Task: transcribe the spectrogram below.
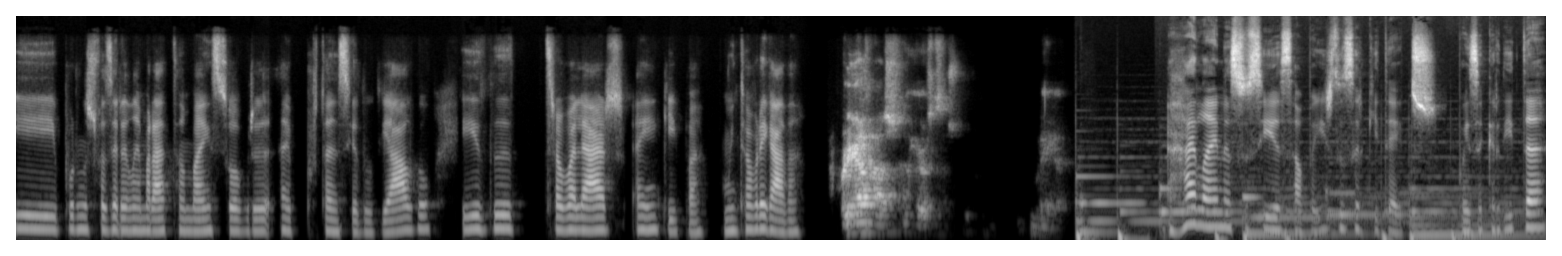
e por nos fazerem lembrar também sobre a importância do diálogo e de trabalhar em equipa. Muito obrigada. Obrigado. Obrigado. A Highline associa-se ao país dos arquitetos, pois acredita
